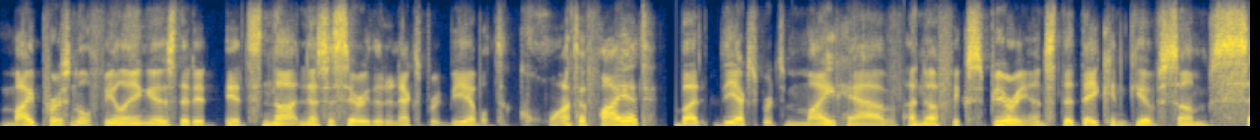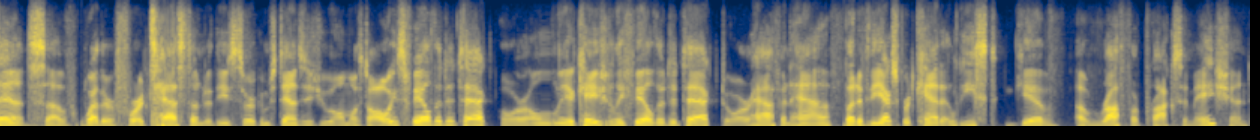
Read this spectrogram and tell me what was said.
my personal feeling is that it, it's not necessary that an expert be able to quantify it, but the experts might have enough experience that they can give some sense of whether for a test under these circumstances you almost always fail to detect or only occasionally fail to detect or half and half. But if the expert can't at least give a rough approximation,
